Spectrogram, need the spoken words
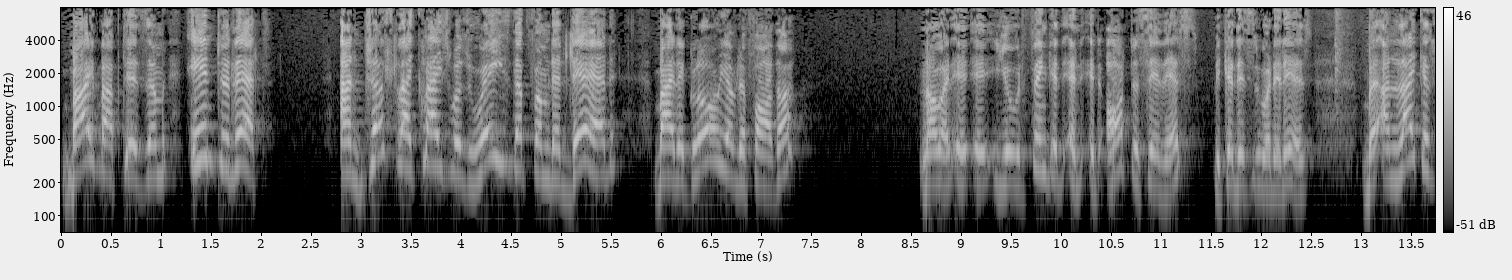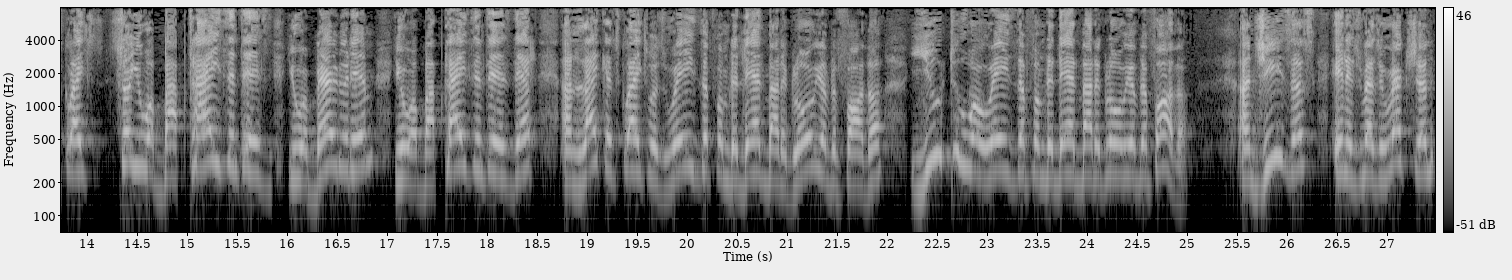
by baptism into death. And just like Christ was raised up from the dead by the glory of the Father, now it, it, you would think it, it ought to say this, because this is what it is. But unlike as Christ, so you were baptized into his, you were buried with him, you were baptized into his death, and like as Christ was raised up from the dead by the glory of the Father, you too were raised up from the dead by the glory of the Father. And Jesus, in his resurrection,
